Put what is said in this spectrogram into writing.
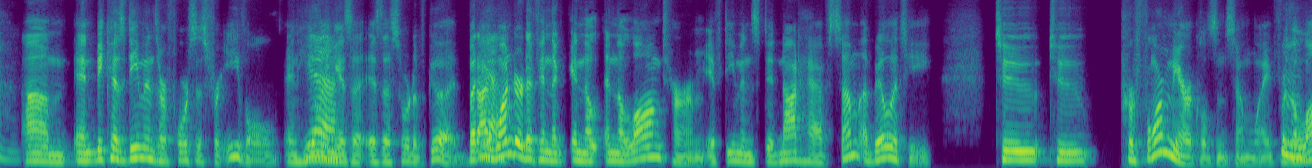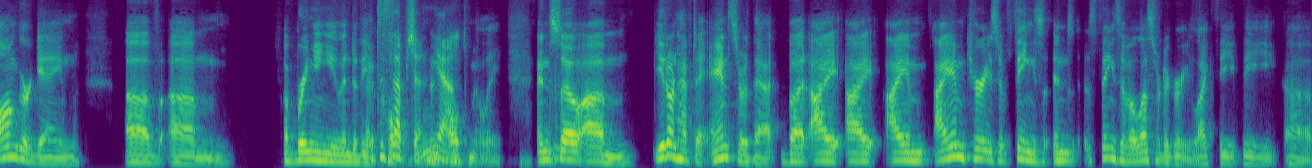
Mm-hmm. Um, and because demons are forces for evil and healing Yeah. is a is a sort of good. But I wondered if in the in the in the long term, if demons did not have some ability to to perform miracles in some way for the Hmm. longer game of um of bringing you into the deception, yeah. ultimately. And Mhm. so um you don't have to answer that, but I I I am I am curious of things and things of a lesser degree, like the the uh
